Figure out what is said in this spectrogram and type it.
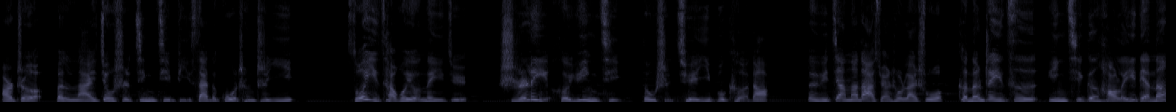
而这本来就是竞技比赛的过程之一，所以才会有那一句“实力和运气都是缺一不可的”。对于加拿大选手来说，可能这一次运气更好了一点呢。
